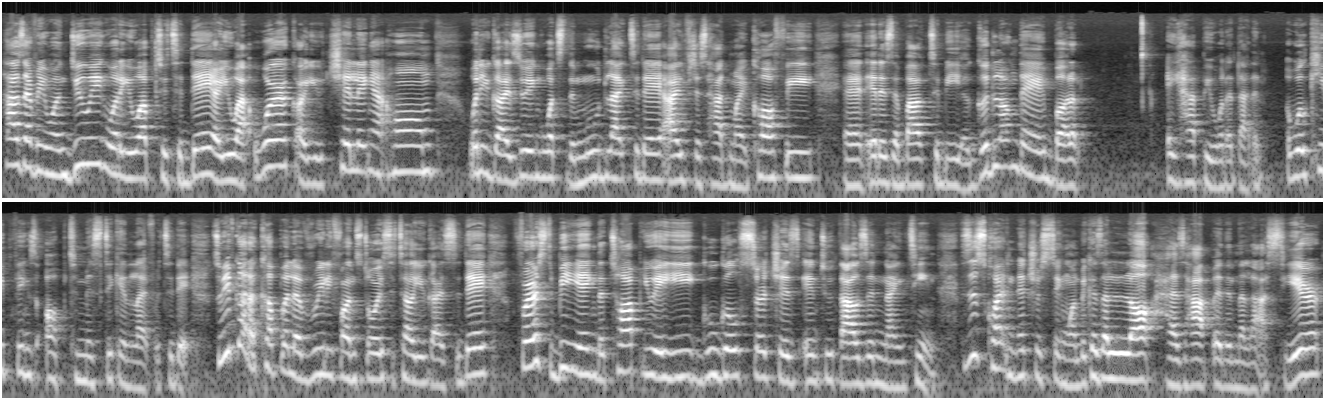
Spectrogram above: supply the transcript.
How's everyone doing? What are you up to today? Are you at work? Are you chilling at home? What are you guys doing? What's the mood like today? I've just had my coffee and it is about to be a good long day, but a happy one at that. And we'll keep things optimistic in life for today. So we've got a couple of really fun stories to tell you guys today. First being the top UAE Google searches in 2019. This is quite an interesting one because a lot has happened in the last year.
